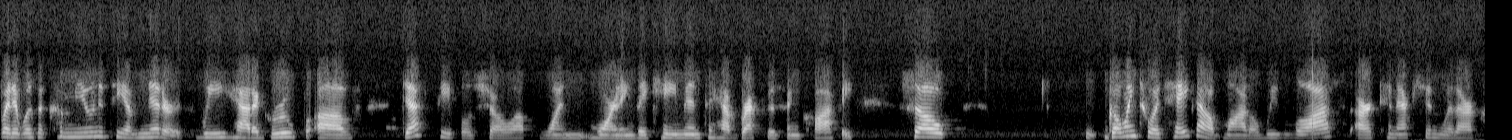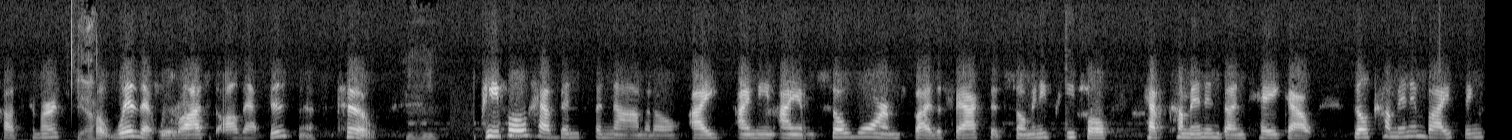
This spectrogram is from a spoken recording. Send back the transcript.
but it was a community of knitters. We had a group of deaf people show up one morning. They came in to have breakfast and coffee. So going to a takeout model, we lost our connection with our customers, Yeah. but with it, we lost all that business too. hmm People have been phenomenal. I I mean, I am so warmed by the fact that so many people have come in and done takeout. They'll come in and buy things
